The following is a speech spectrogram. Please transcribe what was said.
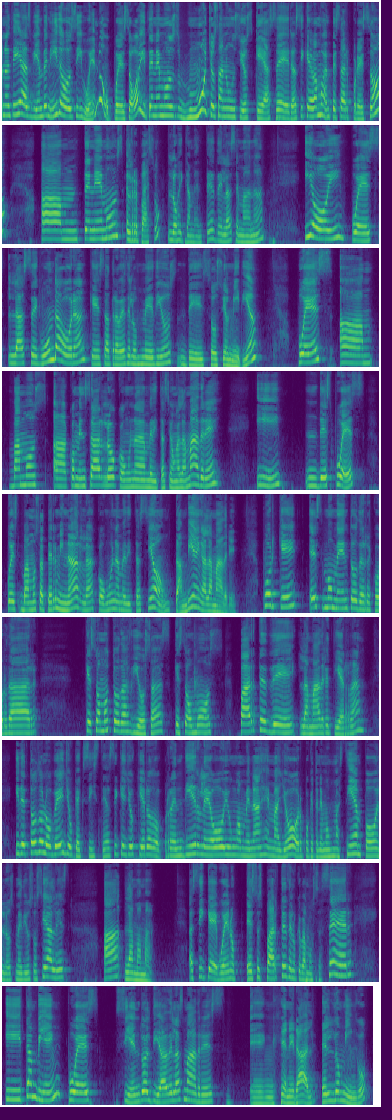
Buenos días, bienvenidos. Y bueno, pues hoy tenemos muchos anuncios que hacer, así que vamos a empezar por eso. tenemos el repaso, lógicamente, de la semana. Y hoy, pues, la segunda hora, que es a través de los medios de social media, pues vamos a comenzarlo con una meditación a la madre y después, pues vamos a terminarla con una meditación también a la madre, porque es momento de recordar que somos todas diosas, que somos parte de la madre tierra y de todo lo bello que existe. Así que yo quiero rendirle hoy un homenaje mayor, porque tenemos más tiempo en los medios sociales, a la mamá. Así que bueno, eso es parte de lo que vamos a hacer. Y también, pues, siendo el Día de las Madres en general, el domingo,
